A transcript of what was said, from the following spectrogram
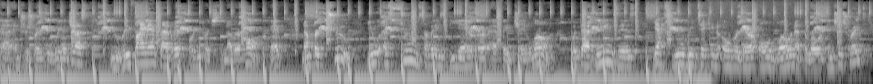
uh, interest rate will readjust, you refinance out of it or you purchase another home, okay? Number two, you assume somebody's VA or FHA loan. What that means is, yes, you will be taking over their old loan at the lower interest rates,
